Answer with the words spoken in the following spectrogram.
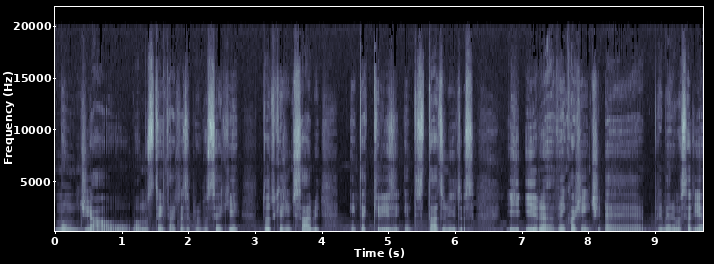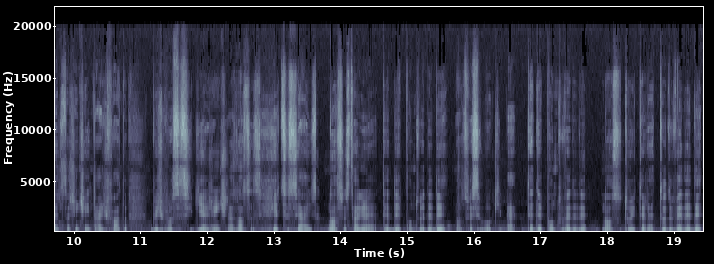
mundial? Vamos tentar trazer para você aqui tudo que a gente sabe entre a crise entre Estados Unidos e Irã. Vem com a gente. É... Primeiro eu gostaria, antes da gente entrar de fato, pedir para você seguir a gente nas nossas redes sociais. Nosso Instagram é td.vdd, nosso Facebook é td.vdd, nosso Twitter é tudovdd,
